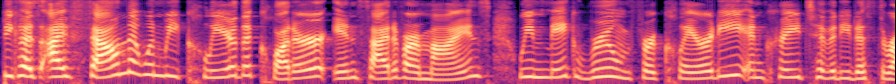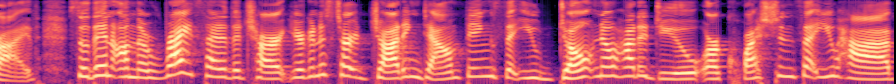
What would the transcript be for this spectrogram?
because I've found that when we clear the clutter inside of our minds, we make room for clarity and creativity to thrive. So then on the right side of the chart, you're going to start jotting down things that you don't know how to do or questions that you have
